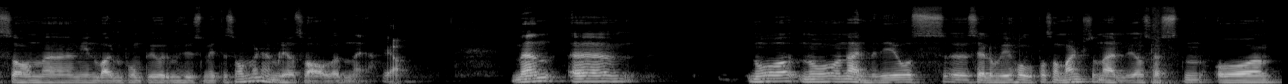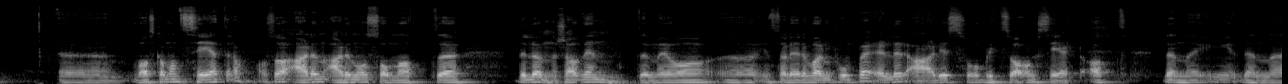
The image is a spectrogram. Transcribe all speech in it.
som eh, min varmepumpe gjorde med huset mitt i sommer, nemlig å svale den ned. Ja. Men eh, nå, nå nærmer vi oss, eh, selv om vi holder på sommeren, så nærmer vi oss høsten. Og eh, hva skal man se etter, da? Altså, er, det, er det nå sånn at eh, det lønner seg å vente med å eh, installere varmepumpe, eller er de så blitt så avansert at denne, denne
